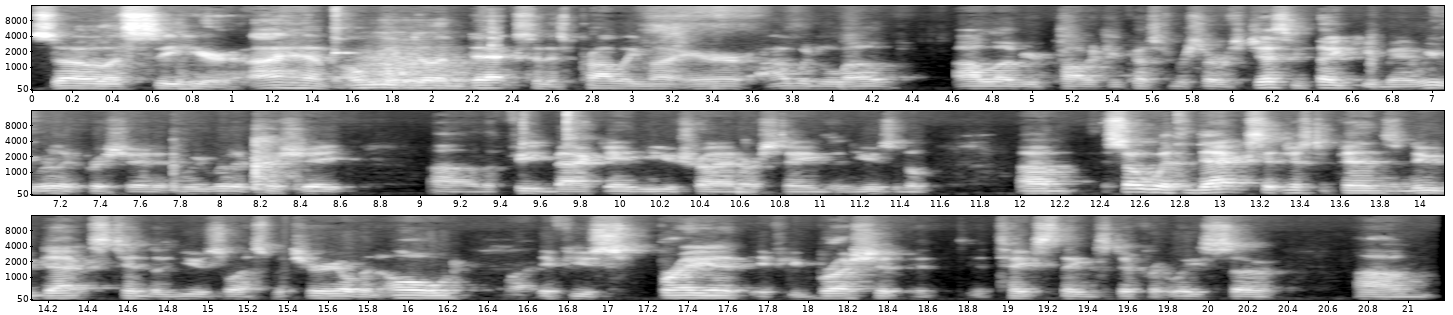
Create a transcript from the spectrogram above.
So let's see here. I have only done decks, and it's probably my error. I would love, I love your product and customer service, Jesse. Thank you, man. We really appreciate it. We really appreciate uh, the feedback and you trying our stains and using them. Um, so with decks, it just depends. New decks tend to use less material than old. Right. If you spray it, if you brush it, it, it takes things differently. So um,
